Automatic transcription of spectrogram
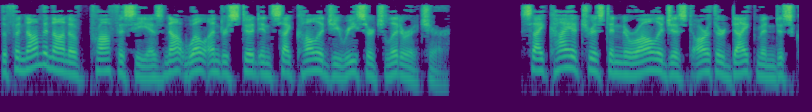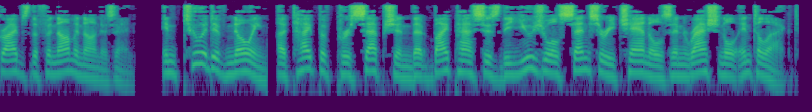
The phenomenon of prophecy is not well understood in psychology research literature. Psychiatrist and neurologist Arthur Deikman describes the phenomenon as an intuitive knowing, a type of perception that bypasses the usual sensory channels and rational intellect.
